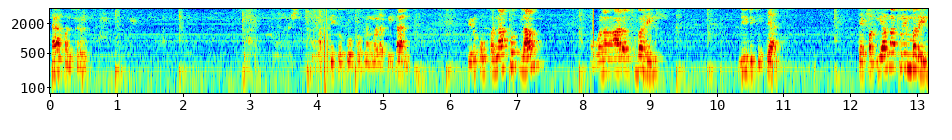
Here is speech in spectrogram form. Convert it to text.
Na-control. Dito tutok ng malapitan. Pero kung panakot lang, walang aral sa baril, didikit yan. Kaya pag iangat mo yung baril,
